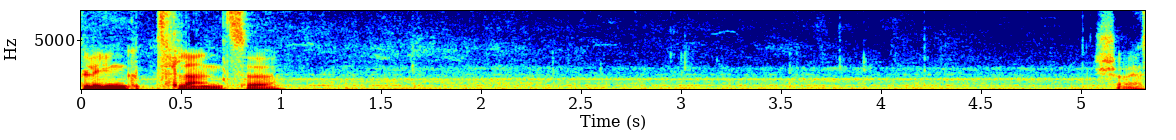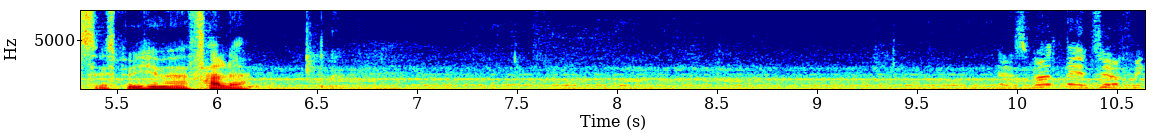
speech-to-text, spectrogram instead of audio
Schlingpflanze. Scheiße, jetzt bin ich in der Falle. Das wird mir zu viel.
